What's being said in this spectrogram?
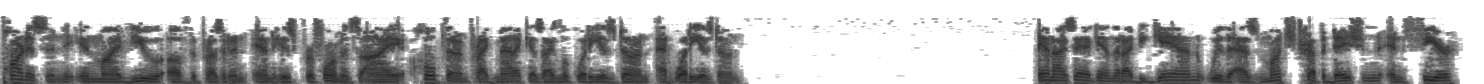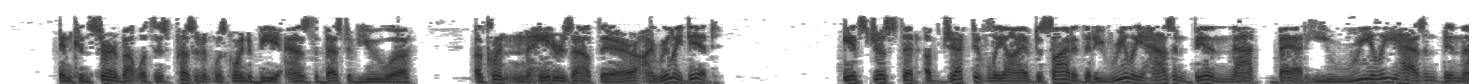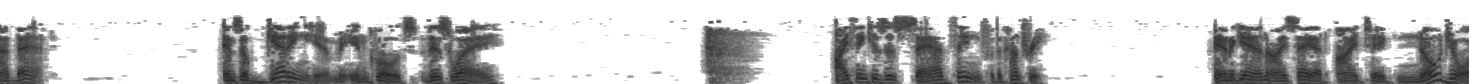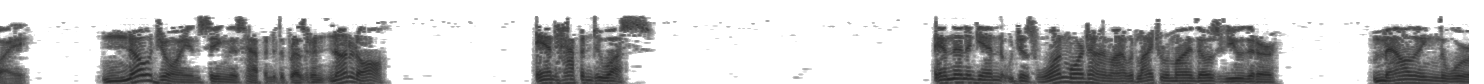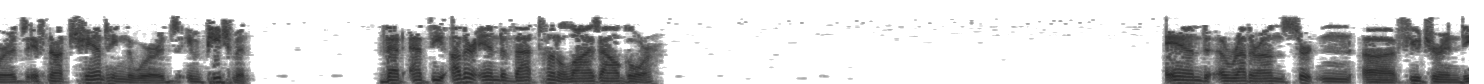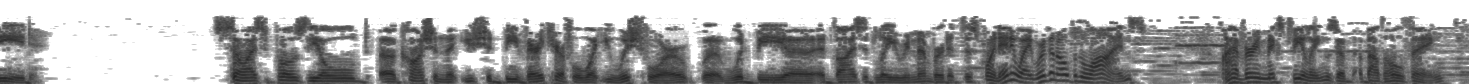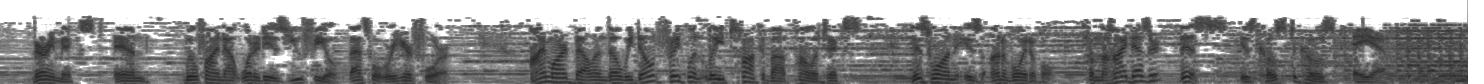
partisan in my view of the president and his performance. I hope that I'm pragmatic as I look what he has done at what he has done. And I say again that I began with as much trepidation and fear and concern about what this president was going to be as the best of you uh, Clinton haters out there. I really did. It's just that objectively, I have decided that he really hasn't been that bad. He really hasn't been that bad. And so getting him, in quotes, this way, I think is a sad thing for the country. And again, I say it, I take no joy, no joy in seeing this happen to the president, none at all. And happen to us. And then again, just one more time, I would like to remind those of you that are mouthing the words, if not chanting the words, impeachment, that at the other end of that tunnel lies Al Gore. And a rather uncertain uh, future indeed. So I suppose the old uh, caution that you should be very careful what you wish for uh, would be uh, advisedly remembered at this point. Anyway, we're going to open the lines. I have very mixed feelings ab- about the whole thing, very mixed, and we'll find out what it is you feel. That's what we're here for. I'm Art Bell, and though we don't frequently talk about politics, this one is unavoidable. From the high desert, this is Coast to Coast AM.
